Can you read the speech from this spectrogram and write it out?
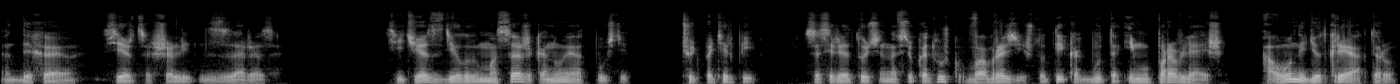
Отдыхаю. Сердце шалит, зараза. Сейчас сделаю массажик, оно и отпустит. Чуть потерпи. Сосредоточься на всю катушку, вообрази, что ты как будто им управляешь, а он идет к реактору.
